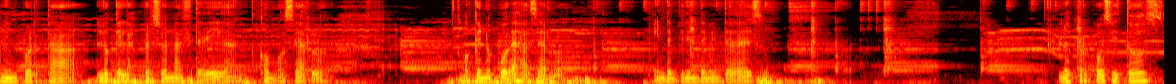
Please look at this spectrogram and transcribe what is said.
no importa lo que las personas te digan cómo hacerlo o que no puedes hacerlo, independientemente de eso. Los propósitos,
